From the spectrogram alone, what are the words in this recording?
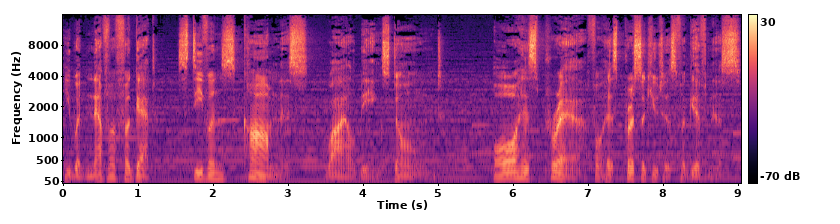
He would never forget Stephen's calmness while being stoned, or his prayer for his persecutors' forgiveness.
